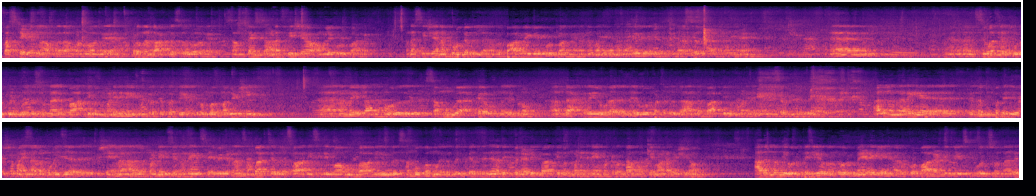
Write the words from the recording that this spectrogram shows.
ஃபஸ்ட் எய்டெல்லாம் அவங்க தான் பண்ணுவாங்க. அப்புறம் தான் டாக்டர்ஸ் வருவாங்க. சம்டைம்ஸ் அனஸ்தீஷியா அவங்களே கொடுப்பாங்க. அனஸ்தீஷியானா கொடுக்கறதில்ல. அவங்க பார்வைக்கே கொடுப்பாங்க. அந்த மாதிரியான நிறைய நர்ஸஸ் இருக்காங்க. ஆஹ் சிவா சார் குறிப்பிடும்போது சொன்னார் பார்த்திபன் மனிதநேயன்றதை பற்றி எனக்கு ரொம்ப மகிழ்ச்சி. நம்ம எல்லாருக்கும் ஒரு சமூக அக்கறை ஒன்று இருக்கணும். அந்த அக்கறையோட நிறுவப்பட்டது தான் அந்த பார்த்திபன் மனிதநேயன்றது அதில் நிறைய இந்த முப்பத்தஞ்சு வருஷமாக என்னால் முடிஞ்ச விஷயம்லாம் நான் அதில் பண்ணியிருக்கேன். நிறைய சேவைகள். நான் சம்பாதிச்சதில் பாதி சினிமாவும் பாதி வந்து சமூகமும் இருந்துக்கிறது அதுக்கு பின்னாடி பார்த்திபன் மனிதநேயம் தான் முக்கியமான விஷயம். அதை பற்றி ஒரு பெரியவர் வந்து ஒரு மேடையில் என்ன ரொம்ப பாராட்டி பேசும்போது சொன்னார்.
